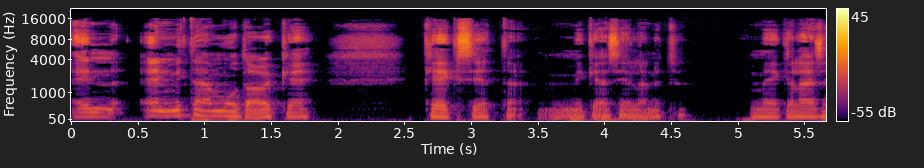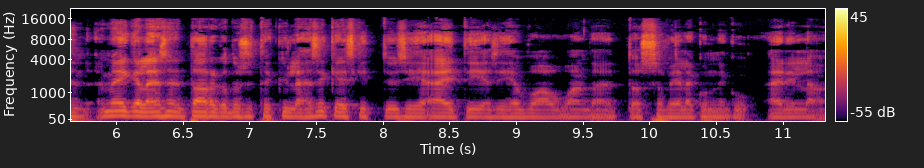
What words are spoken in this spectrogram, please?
en, en mitään muuta oikein keksi, että mikä siellä nyt meikäläisen, meikäläisen tarkoitus, että kyllähän se keskittyy siihen äitiin ja siihen vauvaan, tai tuossa vielä kun niin kuin äidillä,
